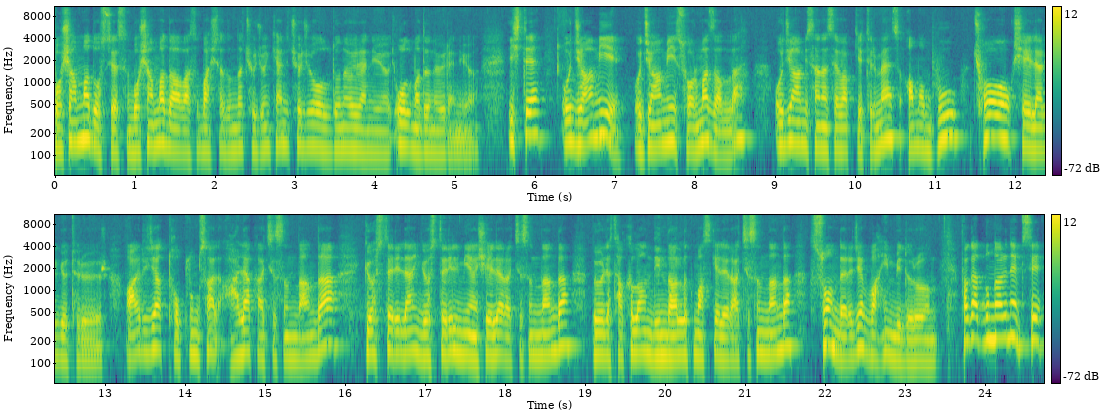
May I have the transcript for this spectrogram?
boşanma dosyası, boşanma davası başladığında çocuğun kendi çocuğu olduğunu öğreniyor, olmadığını öğreniyor. İşte o camiyi, o camiyi sormaz Allah. O cami sana sevap getirmez ama bu çok şeyler götürür. Ayrıca toplumsal ahlak açısından da gösterilen gösterilmeyen şeyler açısından da böyle takılan dindarlık maskeleri açısından da son derece vahim bir durum. Fakat bunların hepsi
